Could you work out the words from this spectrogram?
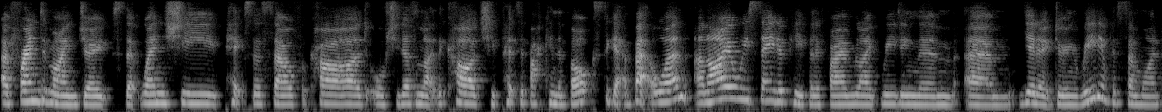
a friend of mine jokes that when she picks herself a card or she doesn't like the card, she puts it back in the box to get a better one. And I always say to people if I'm like reading them, um, you know, doing a reading for someone,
